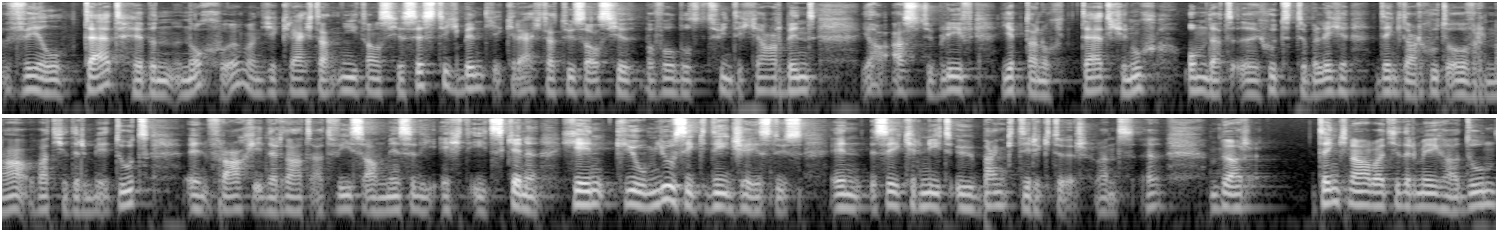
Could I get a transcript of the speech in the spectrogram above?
veel tijd hebben nog. Hè, want je krijgt dat niet als je 60 bent, je krijgt dat dus als je bijvoorbeeld 20 jaar bent. Ja, alsjeblieft, je hebt dan nog tijd genoeg om dat goed te beleggen. Denk daar goed over na wat je ermee doet. En vraag inderdaad advies aan mensen die echt iets kennen. Geen Q-music DJ's dus. En zeker niet uw bankdirecteur. Want, maar Denk na wat je ermee gaat doen.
